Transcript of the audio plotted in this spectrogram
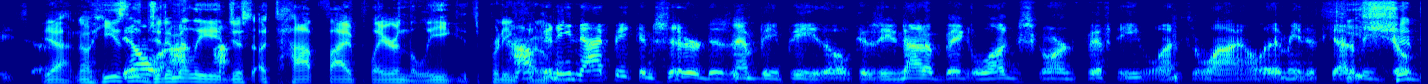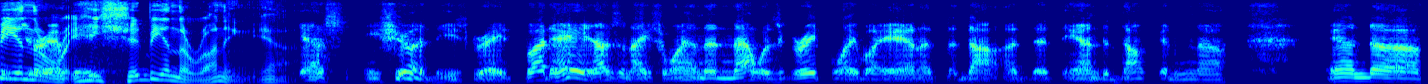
he's uh, yeah, no, he's legitimately know, just a top five player in the league. It's pretty. How incredible. can he not be considered as MVP though? Because he's not a big lug scoring fifty once in a while. I mean, it's got to be. Should be in the MVP. he should be in the running. Yeah. Yes, he should. He's great. But hey, that was a nice win, and that was a great play by Ant at the at the end of Duncan. Uh, and uh,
